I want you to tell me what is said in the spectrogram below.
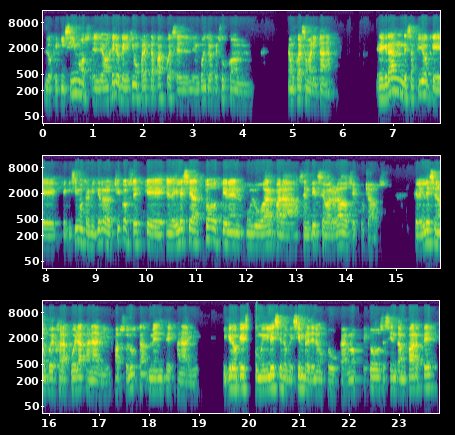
lo que quisimos, el evangelio que elegimos para esta Pascua es el encuentro de Jesús con la mujer samaritana. El gran desafío que, quisimos transmitirle a los chicos es que en la iglesia todos tienen un lugar para sentirse valorados y escuchados. Que la iglesia no puede dejar afuera a nadie, absolutamente a nadie. Y creo que eso como iglesia es lo que siempre tenemos que buscar, ¿no? que todos se sientan parte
